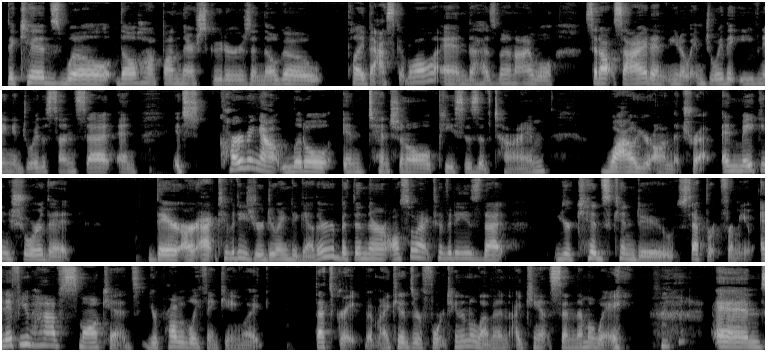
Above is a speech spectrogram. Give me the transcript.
the kids will they'll hop on their scooters and they'll go play basketball and the husband and I will sit outside and you know enjoy the evening, enjoy the sunset and it's carving out little intentional pieces of time while you're on the trip and making sure that there are activities you're doing together, but then there are also activities that your kids can do separate from you. And if you have small kids, you're probably thinking, like, that's great, but my kids are mm. 14 and 11. I can't send them away. and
